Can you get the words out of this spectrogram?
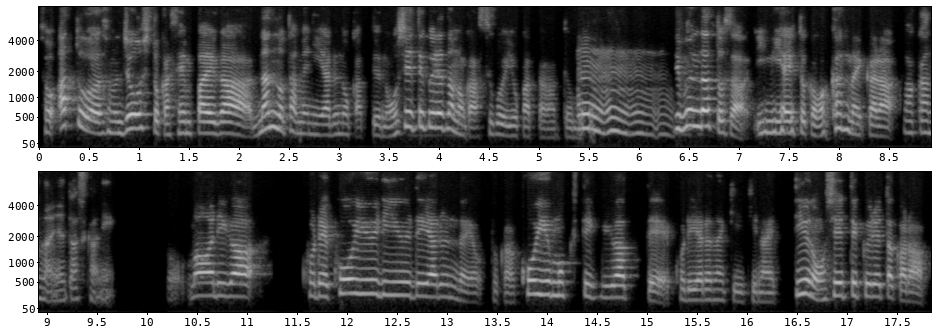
そう、あとはその上司とか先輩が何のためにやるのかっていうのを教えてくれたのがすごい良かったなってう。思う。うんうんうんうん。自分だとさ、意味合いとかわかんないから、わかんないね、確かに。そう周りが、これこういう理由でやるんだよとか、こういう目的があって、これやらなきゃいけないっていうのを教えてくれたから、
